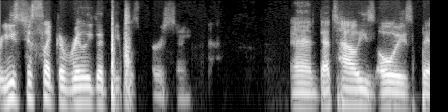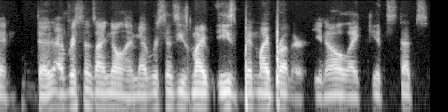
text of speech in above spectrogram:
he's just like a really good people's person. And that's how he's always been that ever since I know him, ever since he's my, he's been my brother, you know, like it's, that's,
